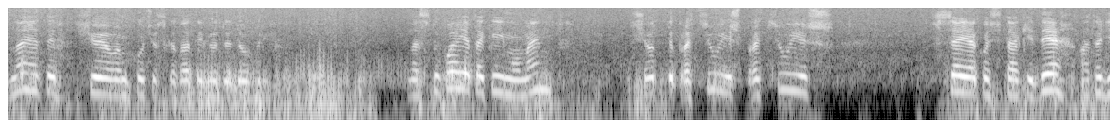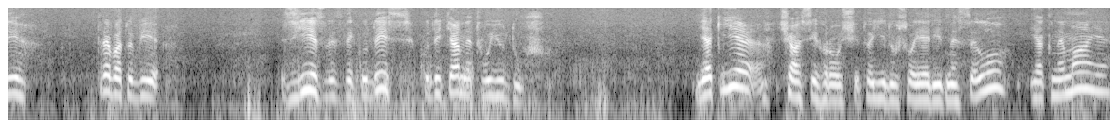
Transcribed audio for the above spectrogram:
Знаєте, що я вам хочу сказати, люди добрі? Наступає такий момент, що ти працюєш, працюєш, все якось так іде, а тоді треба тобі з'їздити кудись, куди тяне твою душу. Як є час і гроші, то їду в своє рідне село, як немає,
